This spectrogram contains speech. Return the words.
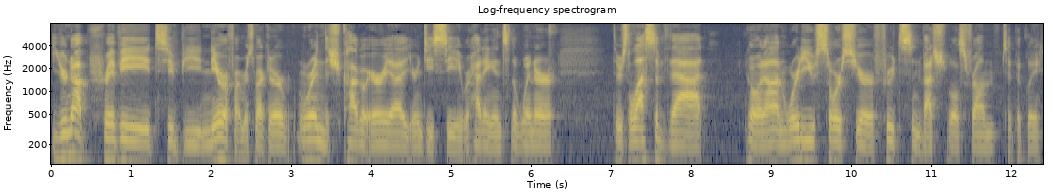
you're not privy to be near a farmer's market, or we're in the Chicago area, you're in DC, we're heading into the winter. There's less of that going on. Where do you source your fruits and vegetables from typically?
